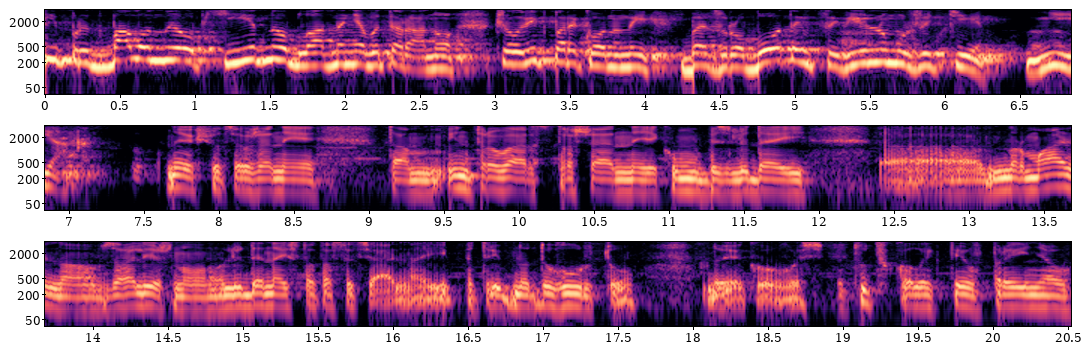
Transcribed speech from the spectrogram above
і придбало необхідне обладнання ветерану. Чоловік переконаний, без роботи в цивільному житті ніяк. Ну, якщо це вже не там інтроверт страшенний, якому без людей е, нормально, взагалі ж ну, людина істота соціальна і потрібно до гурту, до якогось. Тут колектив прийняв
